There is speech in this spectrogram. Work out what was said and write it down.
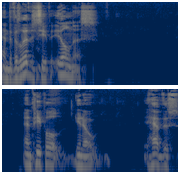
and the validity of illness. And people, you know, have this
